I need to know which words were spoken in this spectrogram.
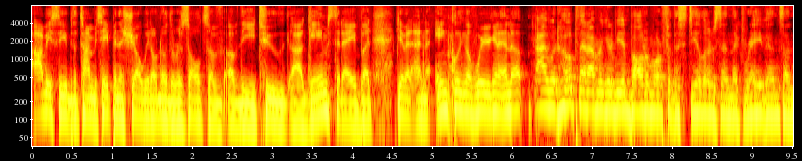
obviously, at the time of taping the show, we don't know the results of, of the two uh, games today, but have an, an inkling of where you're going to end up? I would hope that I'm going to be in Baltimore for the Steelers and the Ravens on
